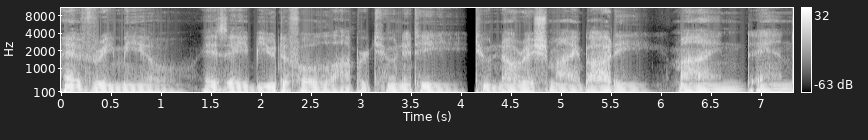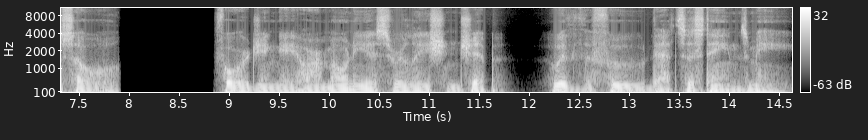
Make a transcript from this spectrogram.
Every meal is a beautiful opportunity to nourish my body, mind, and soul, forging a harmonious relationship with the food that sustains me.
